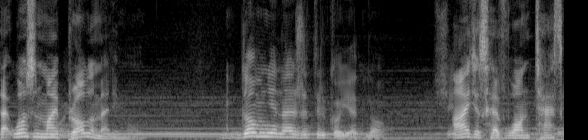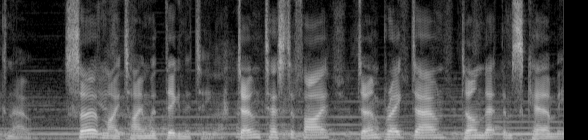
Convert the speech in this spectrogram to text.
that wasn't my problem anymore. Do mnie należy tylko jedno. I just have one task now serve my time with dignity. Don't testify, don't break down, don't let them scare me.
